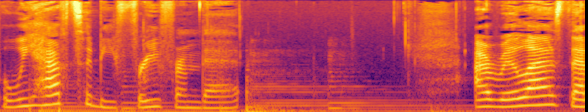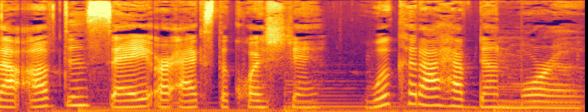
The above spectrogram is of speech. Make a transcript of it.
But we have to be free from that. I realize that I often say or ask the question, What could I have done more of?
